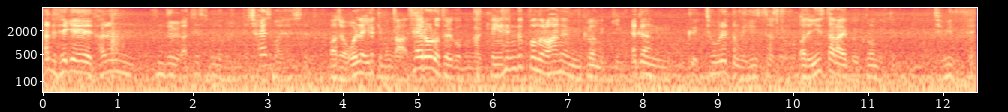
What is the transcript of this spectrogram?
아, 근데 되게 다른 분들 아티스트 분들 보시면 되게 차에서 많이 하시더라고요. 맞아요. 원래 이렇게 뭔가 세로로 들고 뭔가 개인 핸드폰으로 하는 그런 느낌. 약간 그 저번에 했던 그 인스타 그런 거 맞아, 인스타 라이브 그런 느낌. 재밌는데?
